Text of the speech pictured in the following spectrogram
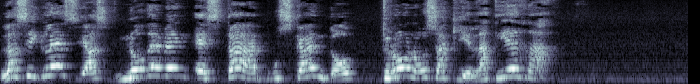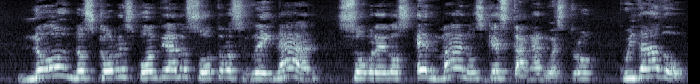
Las iglesias no deben estar buscando tronos aquí en la tierra. No nos corresponde a nosotros reinar sobre los hermanos que están a nuestro cuidado.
